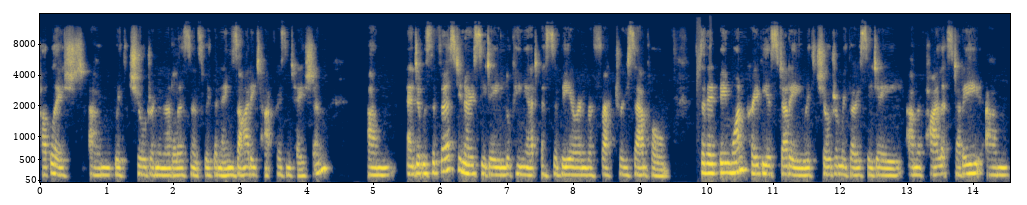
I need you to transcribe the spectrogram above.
published um, with children and adolescents with an anxiety type presentation. Um, and it was the first in OCD looking at a severe and refractory sample. So there'd been one previous study with children with OCD, um, a pilot study um,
